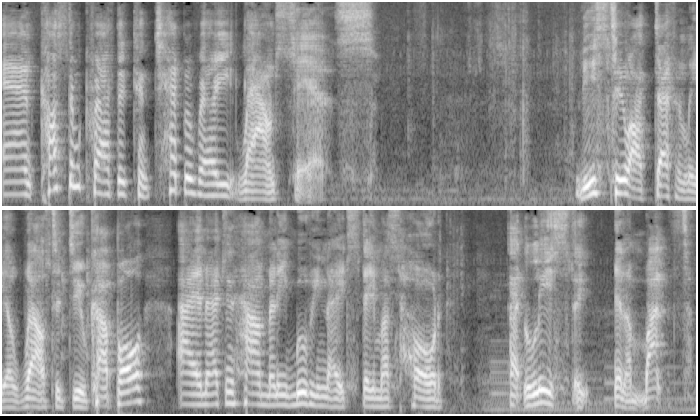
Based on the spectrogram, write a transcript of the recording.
and custom crafted contemporary lounge chairs. These two are definitely a well-to-do couple. I imagine how many movie nights they must hold at least in a month.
